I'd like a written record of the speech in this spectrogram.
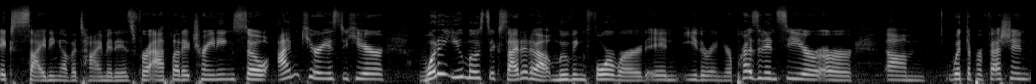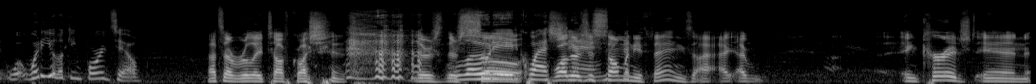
exciting of a time it is for athletic training. So, I'm curious to hear what are you most excited about moving forward in either in your presidency or, or um, with the profession? Wh- What are you looking forward to? That's a really tough question. There's there's Loaded so, Well, there's just so many things. I, I, I encouraged in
